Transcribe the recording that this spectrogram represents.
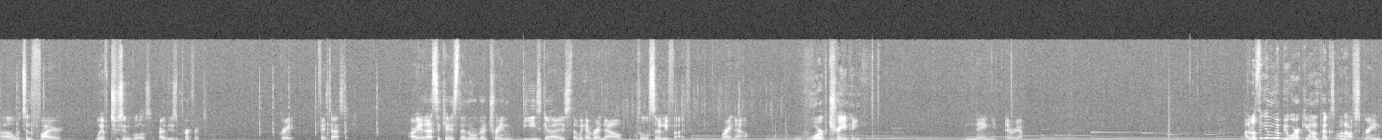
Uh, what's in fire? We have two Cyndaquils. Alright, these are perfect. Great. Fantastic. Alright, if that's the case, then we're going to train these guys that we have right now to level 75. Right now. Warp training. Ning. There we go. I don't think I'm going to be working on Pixelmon off screen.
